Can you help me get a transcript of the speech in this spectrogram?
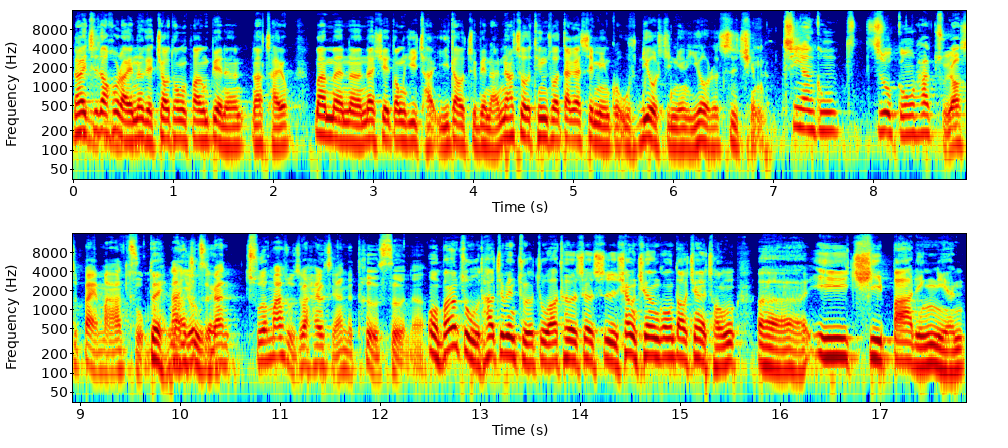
那一直到后来那个交通方便呢，那才慢慢的那些东西才移到这边来。那时候听说大概是民国五六十年以后的事情了。庆安宫这座宫它主要是拜妈祖，对，那有怎样？除了妈祖之外，还有怎样的特色呢？哦，妈祖它这边主要主要特色是，像庆安宫到现在从呃一七八零年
